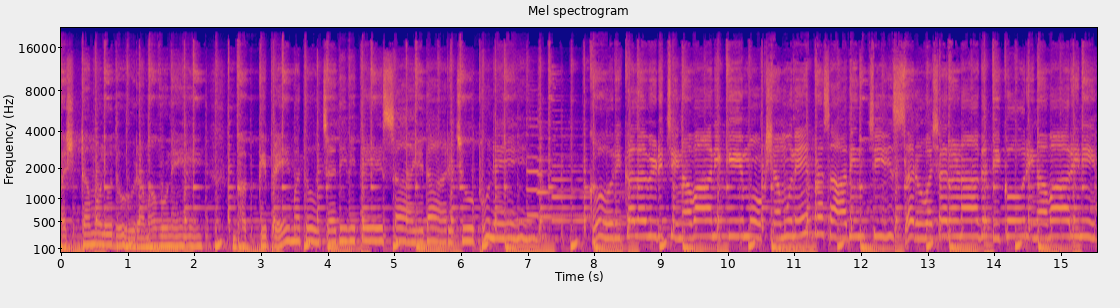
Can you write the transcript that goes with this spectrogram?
కష్టములు దూరమవునే. భక్తి ప్రేమతో చదివితే సాయిదారి చూపునే. కోరికల విడిచిన వానికి మోక్షమునే ప్రసాదించి సర్వశరణాగతి కోరిన వారిని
